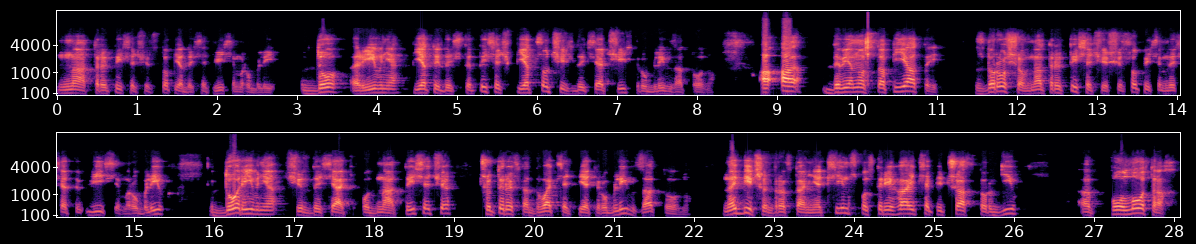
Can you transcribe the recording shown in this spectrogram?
на 3158 рублів до рівня 50 тисяч 566 рублів за тонну. А А95 здорожчав на 3688 рублів до рівня 61 тисяча 425 рублів за тонну. Найбільше зростання цін спостерігається під час торгів е, по лотах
